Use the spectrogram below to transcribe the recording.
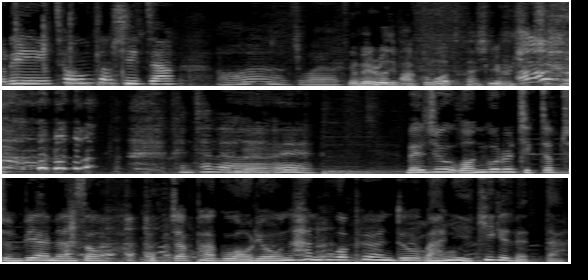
우리 처음부터 시작. 아, 좋아요. 이거 멜로디 바꾸면 어떡하시려고 괜찮아요. 네. 네. 매주 원고를 직접 준비하면서 복잡하고 어려운 한국어 표현도 많이 익히게 됐다.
